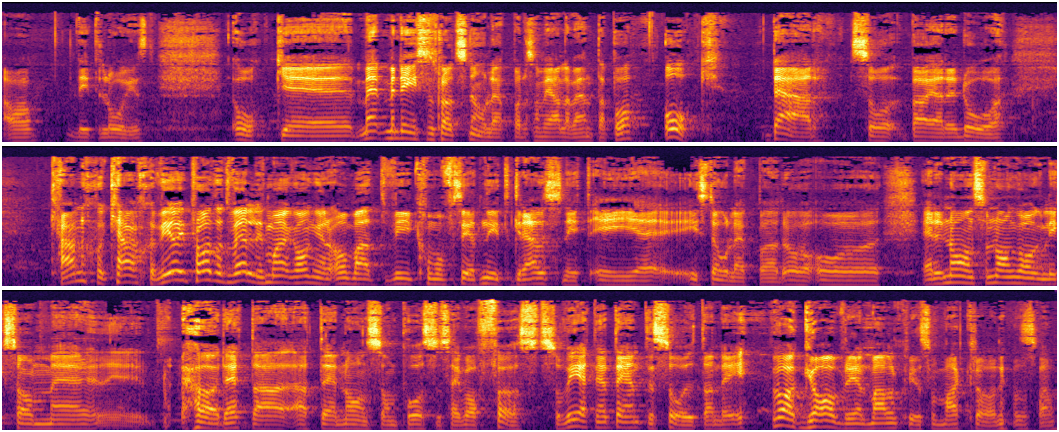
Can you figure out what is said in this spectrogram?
ja, lite logiskt. Och, uh, men, men det är såklart Snow Leopard som vi alla väntar på. Och där så började då Kanske, kanske. Vi har ju pratat väldigt många gånger om att vi kommer att få se ett nytt gränssnitt i, eh, i Snow Och, och, är det någon som någon gång liksom eh, hör detta, att det är någon som påstår sig vara först, så vet ni att det är inte så. Utan det var Gabriel Malmqvist från Macradion som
